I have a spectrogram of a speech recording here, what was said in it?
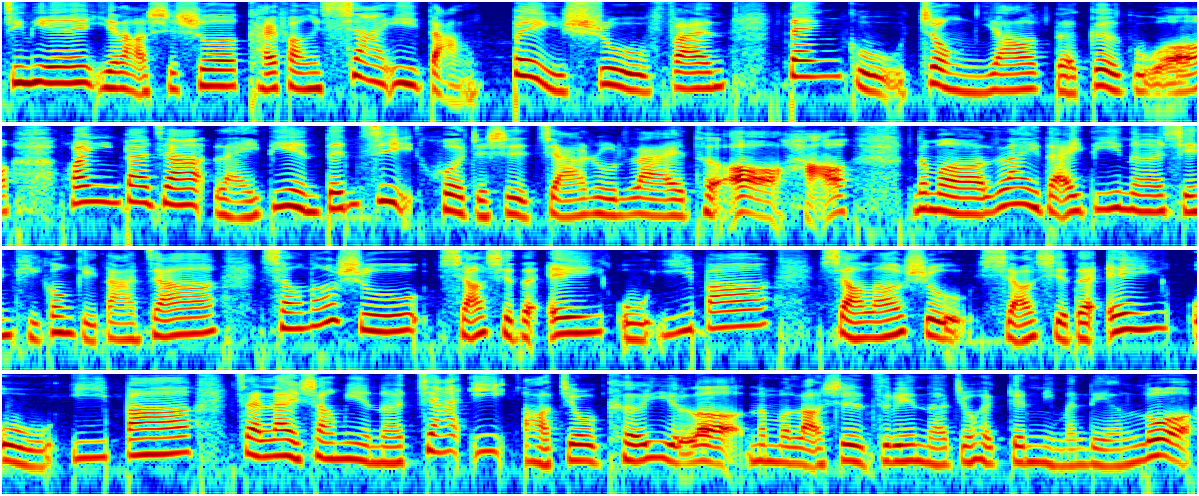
今天严老师说开放下一档。倍数翻单股重要的个股哦，欢迎大家来电登记或者是加入 Light 哦。好，那么 Light 的 ID 呢，先提供给大家：小老鼠小写的 A 五一八，小老鼠小写的 A 五一八，在 Light 上面呢加一啊就可以了。那么老师这边呢就会跟你们联络。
